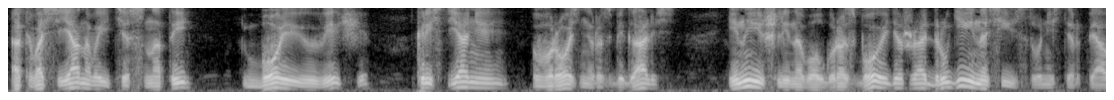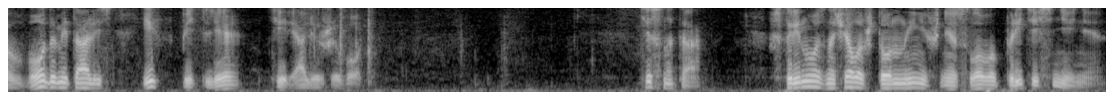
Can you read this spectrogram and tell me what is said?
От Васьяновой тесноты, боя и увечья крестьяне врознь разбегались, иные шли на Волгу разбои держать, другие насильство не стерпя в воду метались и в петле теряли живот. Теснота. В старину означало, что нынешнее слово «притеснение».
